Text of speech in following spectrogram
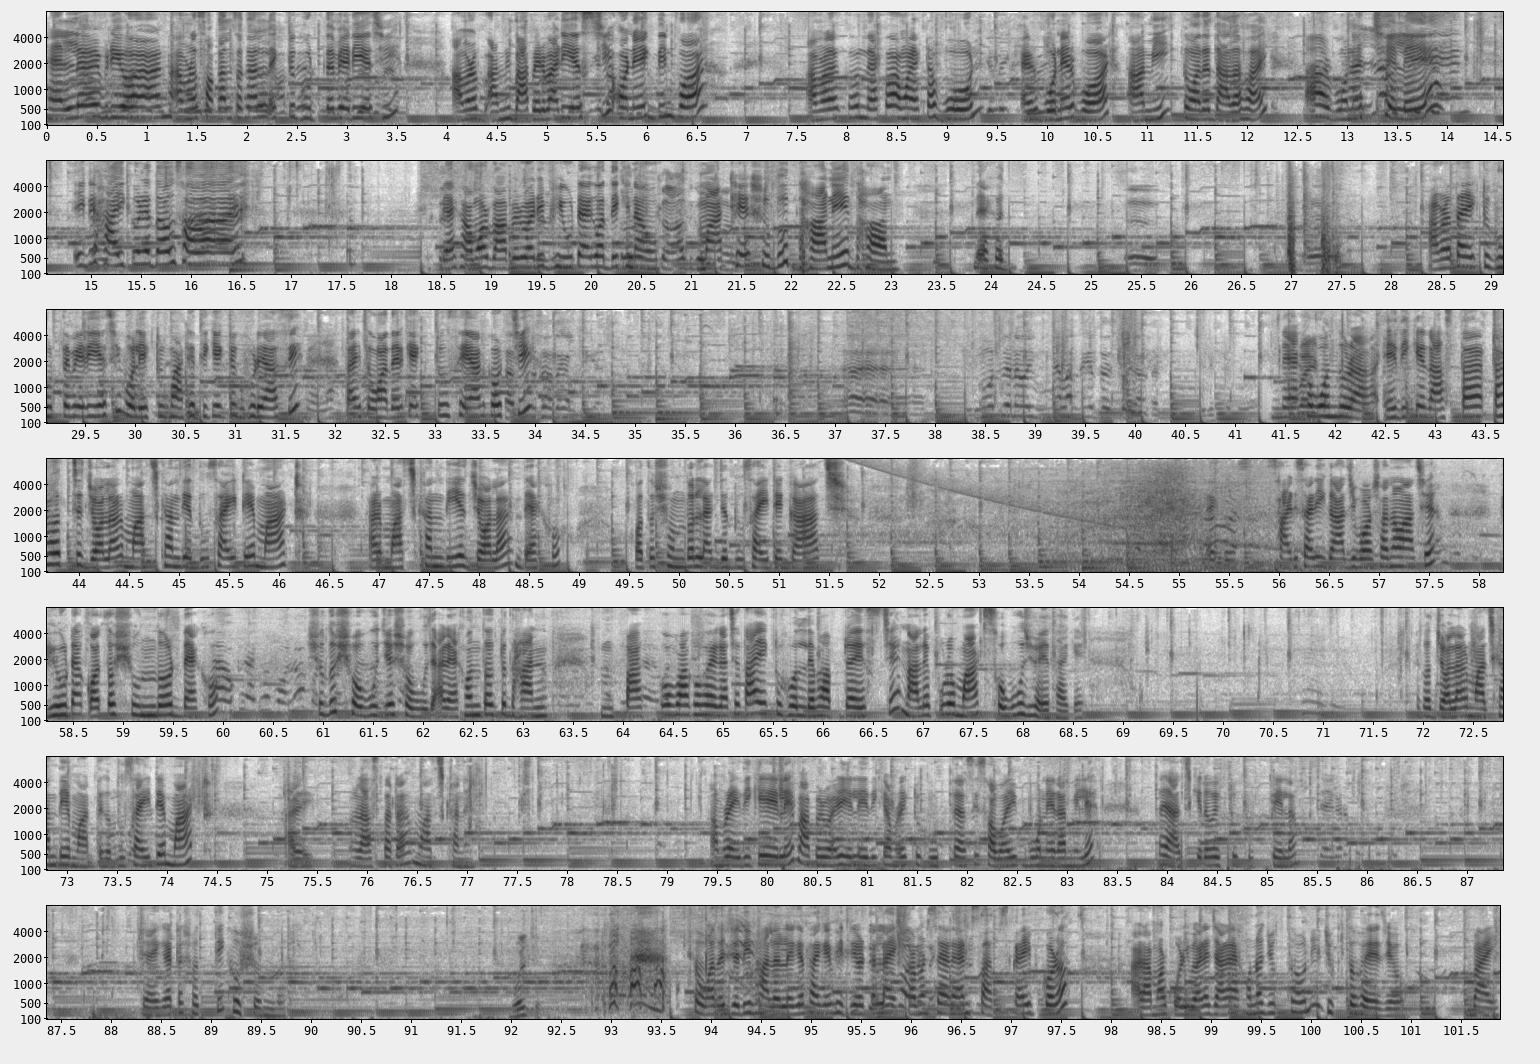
Hello everyone আমরা সকাল সকাল একটু ঘুরতে বেরিয়েছি। আমরা আমি বাপের বাড়ি এসেছি অনেক দিন পর। আমরা এখন দেখো আমার একটা বোন আর বোনের বর আমি তোমাদের দাদা ভাই আর বোনের ছেলে। একটু হাই করে দাও সবাই। দেখ আমার বাপের বাড়ি ভিউটা একবার দেখে নাও। মাঠে শুধু ধানে ধান। দেখো। আমরা তাই একটু ঘুরতে বেরিয়েছি বলি একটু মাঠের দিকে একটু ঘুরে আসি। তাই তোমাদেরকে একটু শেয়ার করছি। দেখো বন্ধুরা এদিকে রাস্তাটা হচ্ছে জলার মাঝখান দিয়ে দু সাইডে মাঠ আর মাঝখান দিয়ে জলা। দেখো কত সুন্দর লাগছে দু সাইডে গাছ। দেখো সারি সারি গাছ বসানো আছে। ভিউটা কত সুন্দর দেখো। শুধু সবুজে সবুজ। আর এখন তো একটু ধান পাকো পাকো হয়ে গেছে, তাই একটু হলদে ভাবটা এসছে, নালে পুরো মাঠ সবুজ হয়ে থাকে। দেখো, জলার মাঝখান দিয়ে মাঠ, দেখো, দু সাইডে মাঠ আর রাস্তাটা মাঝখানে। আমরা এদিকে এলে, বাপের বাড়ি এলে এদিকে আমরা একটু ঘুরতে আসি, সবাই বোনেরা মিলে। তাই আজকেরও একটু ঘুরতে এলাম। জায়গাটা সত্যি খুব সুন্দর। বলছো। তোমাদের যদি ভালো লেগে থাকে ভিডিওটা like comment share and subscribe করো। আর আমার পরিবারে যারা এখনও যুক্ত হওনি যুক্ত হয়ে যেও। বাই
